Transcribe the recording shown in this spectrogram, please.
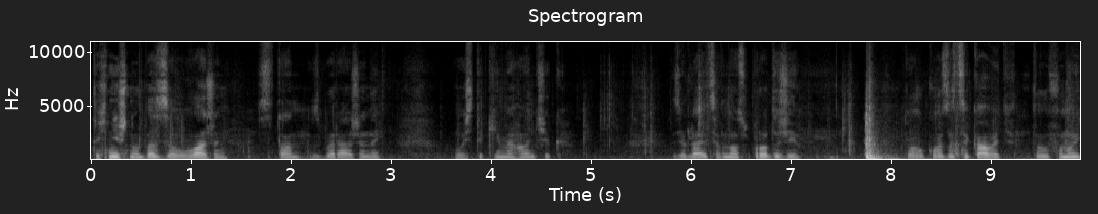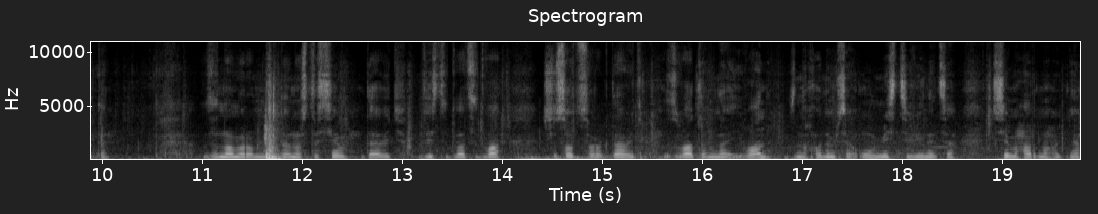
Технічно без зауважень, стан збережений. Ось такий меганчик. З'являється в нас в продажі. Того, кого зацікавить, телефонуйте за номером 097 9 222 649. Звати мене Іван, знаходимося у місті Вінниця. Всім гарного дня!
